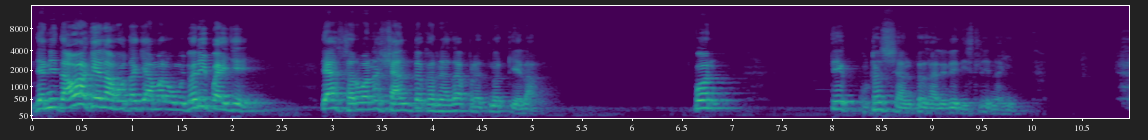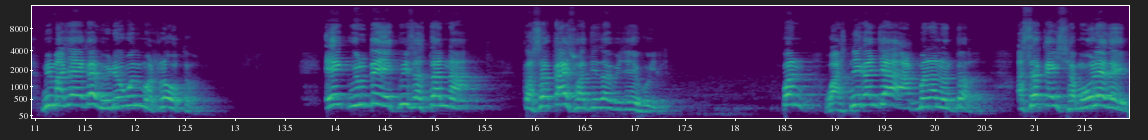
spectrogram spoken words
ज्यांनी दावा केला होता की आम्हाला उमेदवारी पाहिजे त्या सर्वांना शांत करण्याचा प्रयत्न केला. पण ते कुठंच शांत झालेले दिसले नाहीत. मी माझ्या एका व्हिडिओमध्ये म्हटलं होतं एक विरुद्ध एकवीस असताना कसं काय स्वातीचा विजय होईल? पण वासनिकांच्या आगमनानंतर असं काही शमवल्या जाईल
